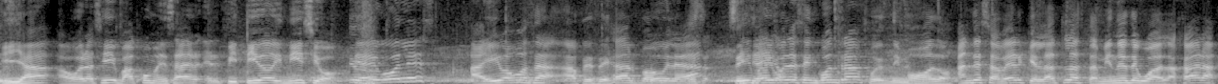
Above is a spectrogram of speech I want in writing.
Y ya, ahora sí, va a comenzar el pitido de inicio. Si hay goles, ahí vamos a, a festejar, Paul. ¿verdad? Es- sí, y si hay goles en contra, pues ni modo. Han de saber que el Atlas también es de Guadalajara.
